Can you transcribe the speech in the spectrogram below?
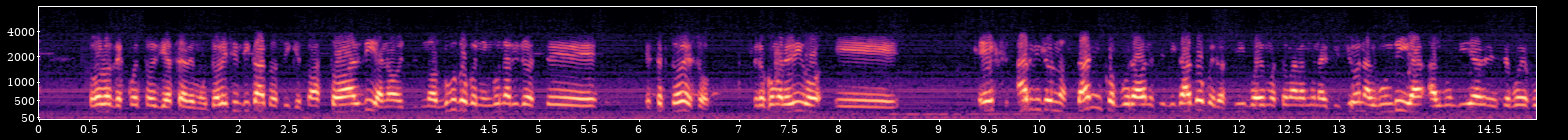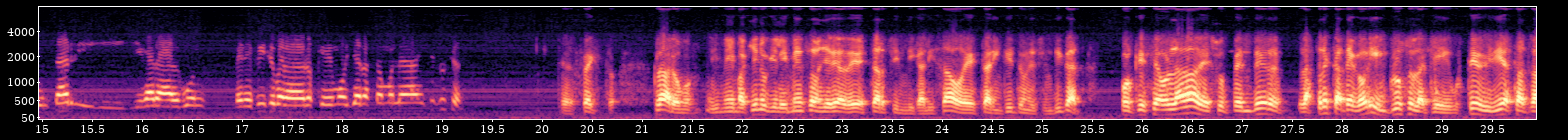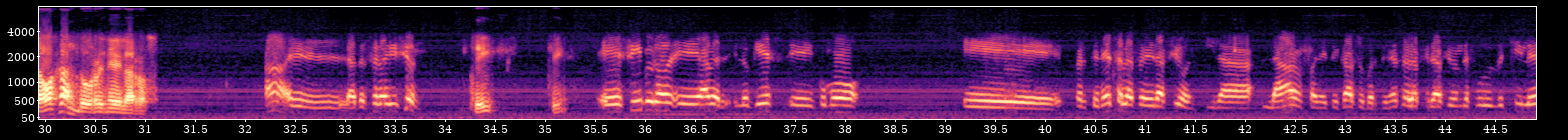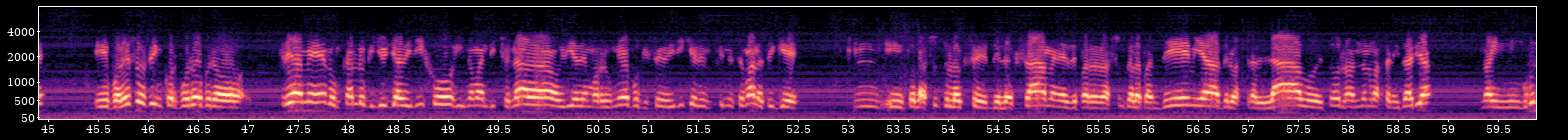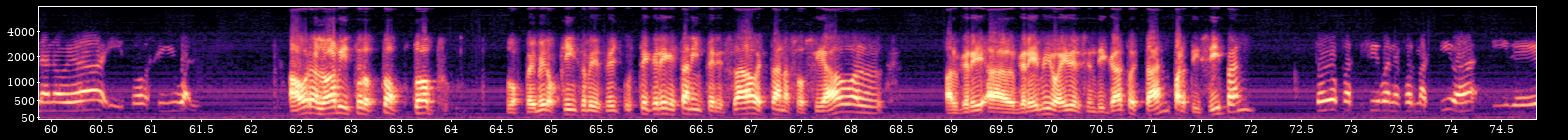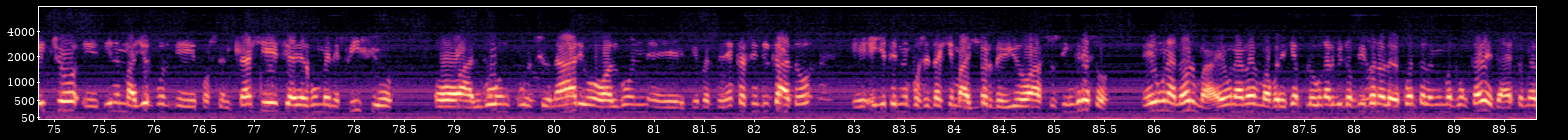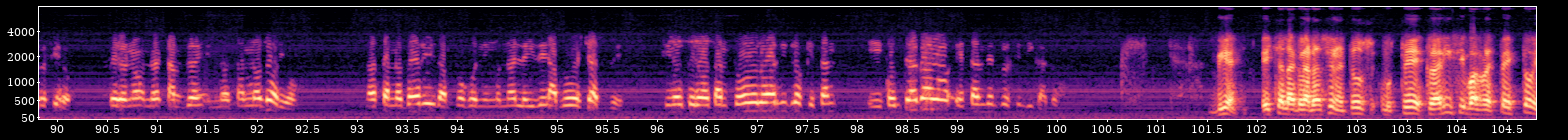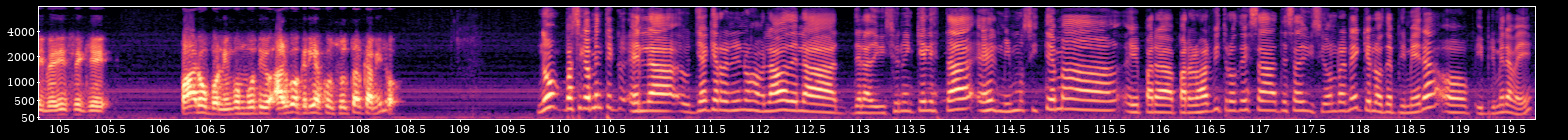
todos los descuentos ya sea de mutual y sindicato, así que todas, todo al día, no, no dudo que ningún árbitro esté, excepto eso. Pero como le digo, eh, ex árbitros no están incorporados en el sindicato, pero sí podemos tomar alguna decisión, algún día, algún día eh, se puede juntar y, llegar a algún beneficio para los que hemos, ya no estamos en la institución. Perfecto. Claro, y me imagino que la inmensa mayoría debe estar sindicalizado, debe estar inscrito en el sindicato. Porque se hablaba de suspender las tres categorías, incluso la que usted hoy día está trabajando, René de la Rosa. Ah, el- la tercera división. Sí, sí. Eh, sí, pero eh, a ver, lo que es eh, como eh, pertenece a la federación y la, la ANFA en este caso pertenece a la Federación de Fútbol de Chile, eh, por eso se incorporó, pero créame, don Carlos, que yo ya dirijo y no me han dicho nada, hoy día hemos reunido porque se dirige el fin de semana, así que mm, eh, con el asunto de los, ex- de los exámenes, de, para el asunto de la pandemia, de los traslados, de todas las normas sanitarias, no hay ninguna novedad y todo sigue igual. Ahora los árbitros top, top, los primeros 15 meses, ¿usted cree que están interesados, están asociados al, al, al gremio ahí del sindicato? ¿Están? ¿Participan? todos participan en forma activa y de hecho eh, tienen mayor por- eh, porcentaje si hay algún beneficio o algún funcionario o algún eh, que pertenezca al sindicato, eh, ellos tienen un porcentaje mayor debido a sus ingresos. Es una norma, es una norma. Por ejemplo, un árbitro FIFA no le descuenta lo mismo que un cadeta, a eso me refiero. Pero no, no, es, tan, no es tan notorio. No es tan notorio y tampoco ningún- no es la idea aprovecharse. Sino, pero están todos los árbitros que están eh, contratados están dentro del sindicato. Bien, hecha la aclaración, entonces usted es clarísimo al que paro por ningún motivo. ¿Algo querías consultar, Camilo? No, básicamente, en la, ya que René nos hablaba de la, de la división en que él está, es el mismo sistema eh, para, para los árbitros de esa, de esa división, René, que los de primera o, y primera B.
